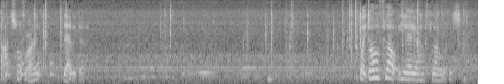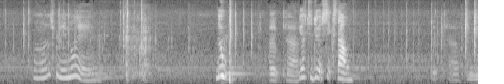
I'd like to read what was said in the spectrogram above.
that's not right. There we go. Wait, do I have a flower? Yeah, yeah, I have flowers. Oh, that's really annoying. Nope. I don't care. you have to do it six down. Don't care.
